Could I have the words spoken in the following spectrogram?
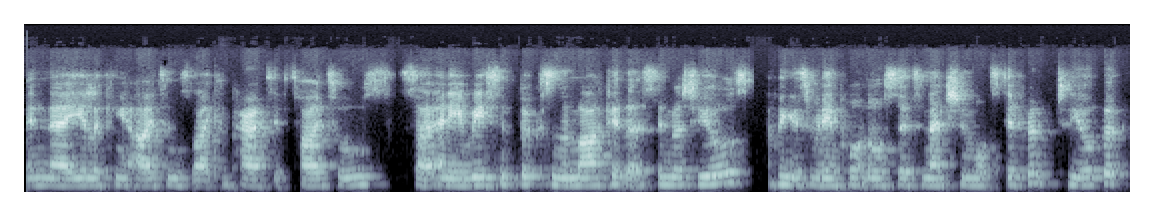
In there, you're looking at items like comparative titles. So, any recent books on the market that are similar to yours. I think it's really important also to mention what's different to your book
